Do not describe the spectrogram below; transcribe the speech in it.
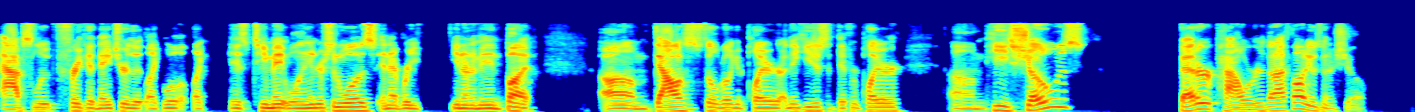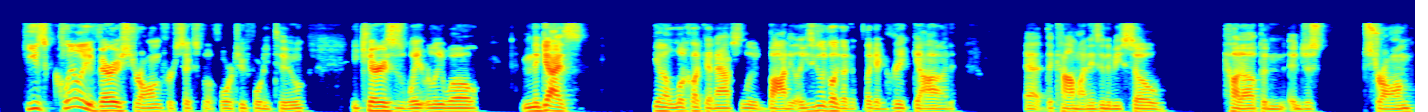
absolute freak of nature that like will like his teammate Will Anderson was in every you know what I mean. But um, Dallas is still a really good player. I think he's just a different player. Um, he shows better power than I thought he was going to show. He's clearly very strong for six foot four, two forty two. He carries his weight really well. I mean, the guy's gonna look like an absolute body. Like he's gonna look like like a, like a Greek god at the combine. He's gonna be so cut up and, and just strong.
